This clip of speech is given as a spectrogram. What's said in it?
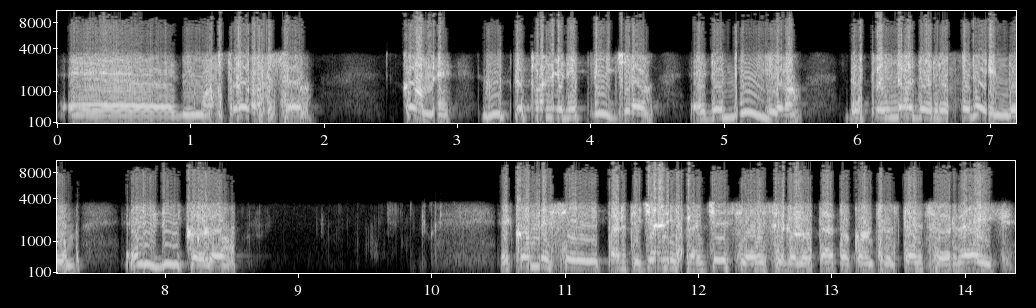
eh, di mostruoso. Come? Lui propone di peggio ed è meglio dopo il no del referendum. È ridicolo. È come se i partigiani francesi avessero lottato contro il Terzo Reich,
